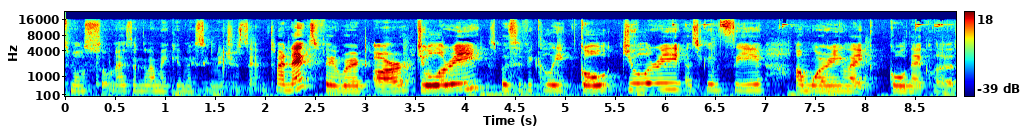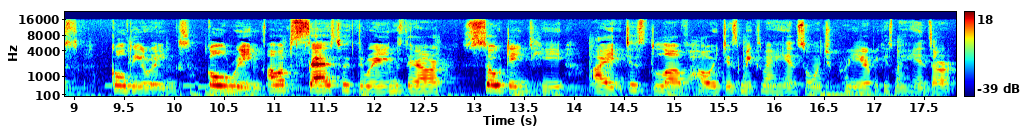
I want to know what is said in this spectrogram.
smells so nice. I'm gonna make it my signature scent. My next favorite are jewelry, specifically gold jewelry. As you can see, I'm wearing like gold necklace, gold earrings, gold rings. I'm obsessed with rings. They are so dainty. I just love how it just makes my hands so much prettier because my hands are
